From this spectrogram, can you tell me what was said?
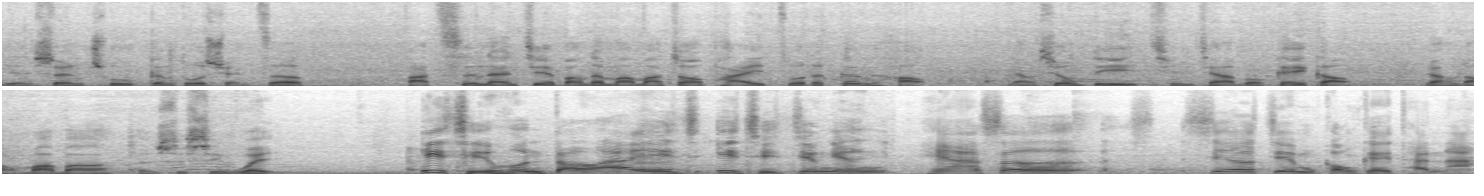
衍生出更多选择，把次男接棒的妈妈招牌做得更好。两兄弟亲家某 gay 搞，让老妈妈很是欣慰。一起奋斗啊，一一起经营乡社小店公鸡摊啊。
